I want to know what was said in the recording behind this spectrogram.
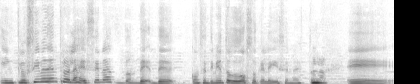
inclusive dentro de las escenas donde de consentimiento dudoso que le dicen a esto, Ujú. eh,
